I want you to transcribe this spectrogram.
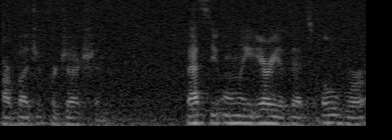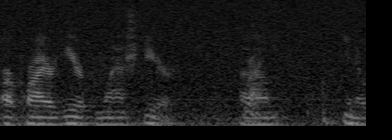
our budget projection. That's the only area that's over our prior year from last year. Right. Um, You know,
